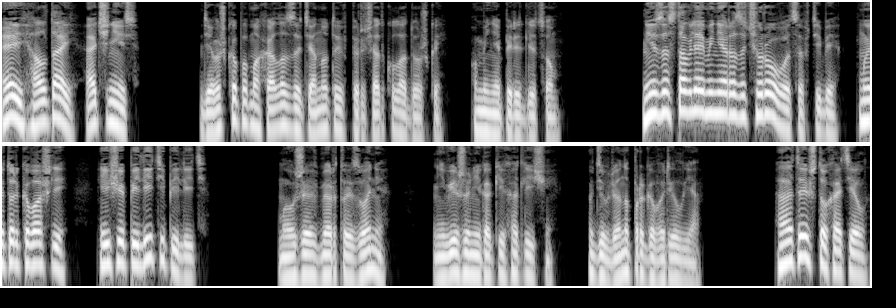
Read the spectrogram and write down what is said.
«Эй, Алтай, очнись!» Девушка помахала затянутой в перчатку ладошкой у меня перед лицом. «Не заставляй меня разочаровываться в тебе. Мы только вошли. Еще пилить и пилить». «Мы уже в мертвой зоне? Не вижу никаких отличий», — удивленно проговорил я. «А ты что хотел?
